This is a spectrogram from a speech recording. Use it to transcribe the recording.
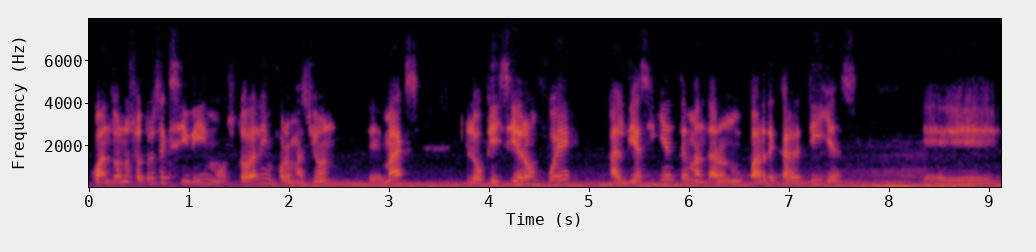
cuando nosotros exhibimos toda la información, eh, Max, lo que hicieron fue, al día siguiente mandaron un par de carretillas, eh,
